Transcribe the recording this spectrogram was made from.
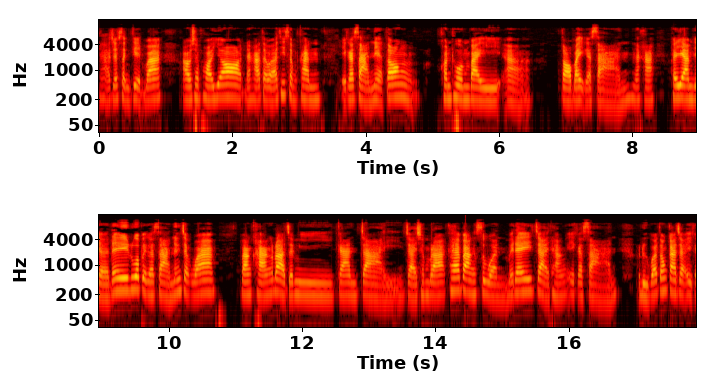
นะคะจะสังเกตว่าเอาเฉพาะยอดนะคะ แต่ว่าที่สำคัญ เอกสารเนี่ยต้องคอนโทรลใบอ่าต่อใบเอกสารนะคะ พยายามอย่าได้รวบเอกสารเนื่องจากว่าบางครั้งเราจะมีการจ่ายจ่ายชำระแค่บางส่วนไม่ได้จ่ายทั้งเอกสาร หรือว่าต้องการจะเอก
